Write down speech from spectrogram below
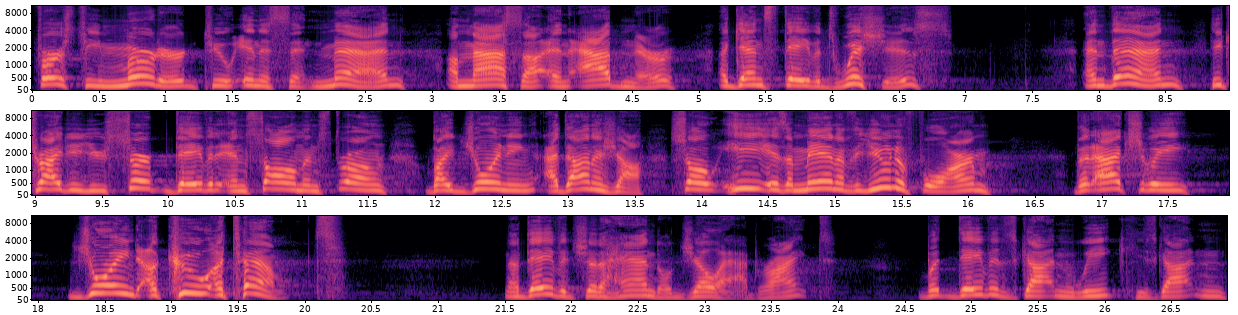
First, he murdered two innocent men, Amasa and Abner, against David's wishes. And then he tried to usurp David and Solomon's throne by joining Adonijah. So he is a man of the uniform that actually joined a coup attempt. Now, David should have handled Joab, right? But David's gotten weak. He's gotten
